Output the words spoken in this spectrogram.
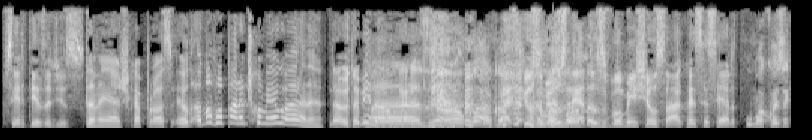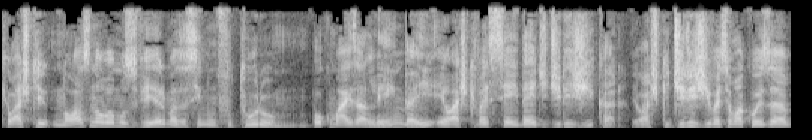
certeza disso. Também acho que a próxima. Eu, eu não vou parar de comer agora, né? Não, eu também Mas... não, cara. Não, não, claro, claro. Mas que os não, meus netos vão me encher o saco, vai ser certo. Uma coisa que eu acho que nós não vamos ver, mas assim, num futuro um pouco mais além daí, eu acho que vai ser a ideia de dirigir, cara. Eu acho que dirigir vai ser uma coisa,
